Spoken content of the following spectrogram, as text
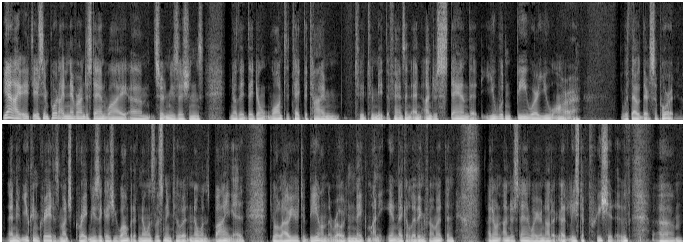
yeah, I, it, it's important. I never understand why um, certain musicians, you know, they, they don't want to take the time to, to meet the fans and, and understand that you wouldn't be where you are without their support. And if you can create as much great music as you want, but if no one's listening to it and no one's buying it to allow you to be on the road and make money and make a living from it, then I don't understand why you're not at least appreciative. Um,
